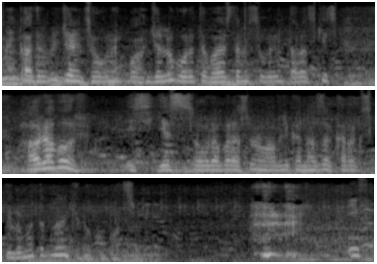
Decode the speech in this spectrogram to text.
մենք Ադրբեջանից հողն ենք պահանջելու, որովհետև Հայաստանի սուվերեն տարածքից հարավոր իսկ ես սովորաբար ասում եմ ավելի քան 1000 քառակուսի կիլոմետր նրանք են օկուպացրել։ Իսկ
